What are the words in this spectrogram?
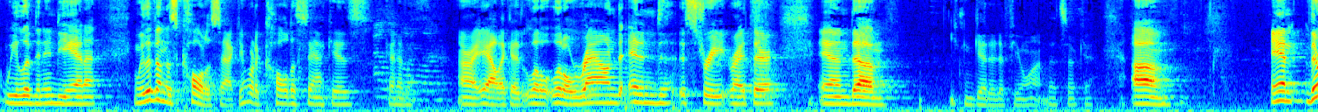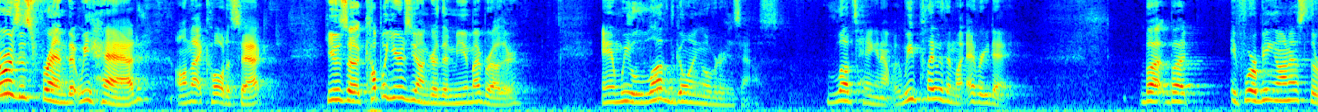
we lived in Indiana, and we lived on this cul-de-sac. You know what a cul-de-sac is? Kind of a, all right, yeah, like a little little round end street right there, and um, you can get it if you want. That's okay. Um, and there was this friend that we had on that cul-de-sac. He was a couple years younger than me and my brother, and we loved going over to his house. Loved hanging out with him. We play with him every day. But but if we're being honest, the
